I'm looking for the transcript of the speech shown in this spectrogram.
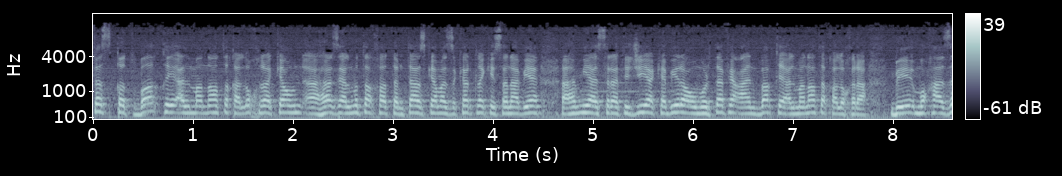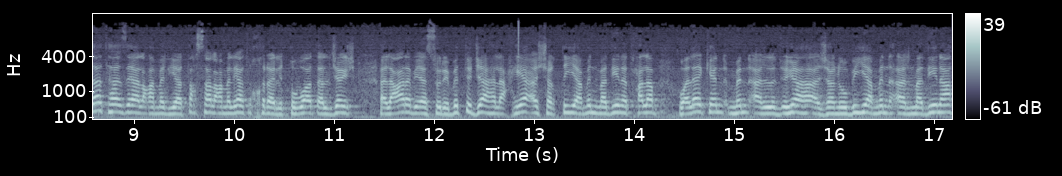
تسقط باقي المناطق الأخرى. كون هذه المنطقة تمتاز كما ذكرت لك سنابيا أهمية استراتيجية كبيرة ومرتفعة عن باقي المناطق الأخرى. بمحاذاة هذه العمليات تحصل عمليات أخرى لقوات الجيش العربي السوري باتجاه الأحياء الشرقية من مدينة حلب ولكن من الجهة الجنوبية من المدينة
